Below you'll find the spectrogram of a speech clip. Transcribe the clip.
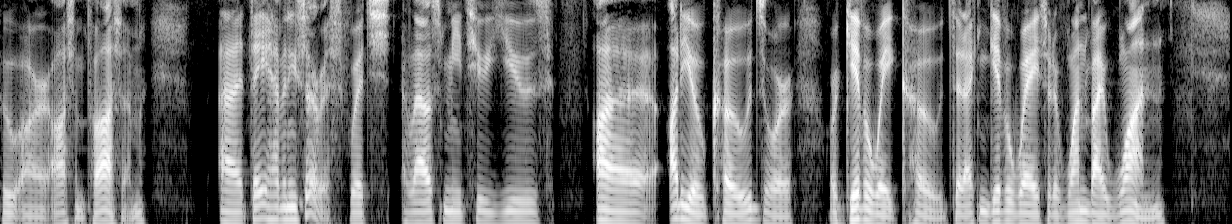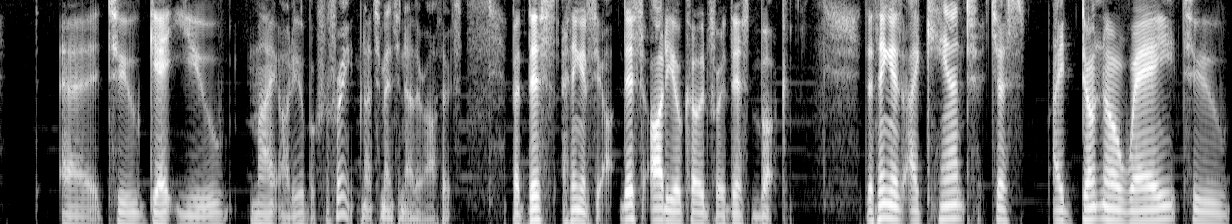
who are awesome possum, uh, they have a new service which allows me to use uh, audio codes or or giveaway codes that I can give away sort of one by one uh, to get you my audiobook for free. Not to mention other authors, but this I think it's the, this audio code for this book. The thing is, I can't just I don't know a way to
